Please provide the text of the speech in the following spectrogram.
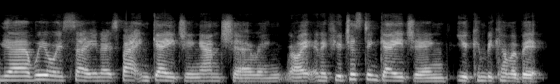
Yeah, we always say, you know, it's about engaging and sharing, right? And if you're just engaging, you can become a bit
